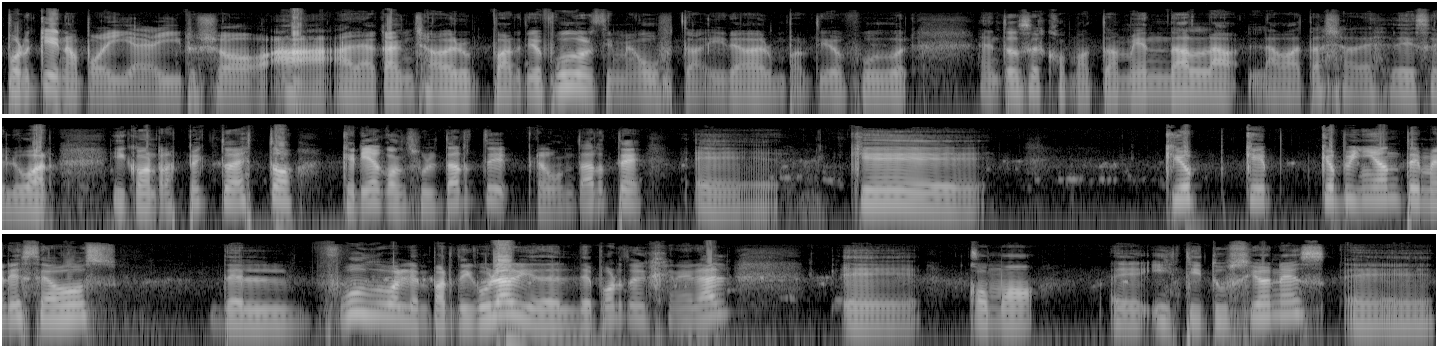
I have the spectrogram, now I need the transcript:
¿Por qué no podía ir yo a, la cancha a ver un partido de fútbol si me gusta ir a ver un partido de fútbol? Entonces, como también dar la, batalla desde ese lugar. Y con respecto a esto, quería consultarte, preguntarte qué, qué, qué, opinión te merece a vos del fútbol en particular y del deporte en general como eh, instituciones eh,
